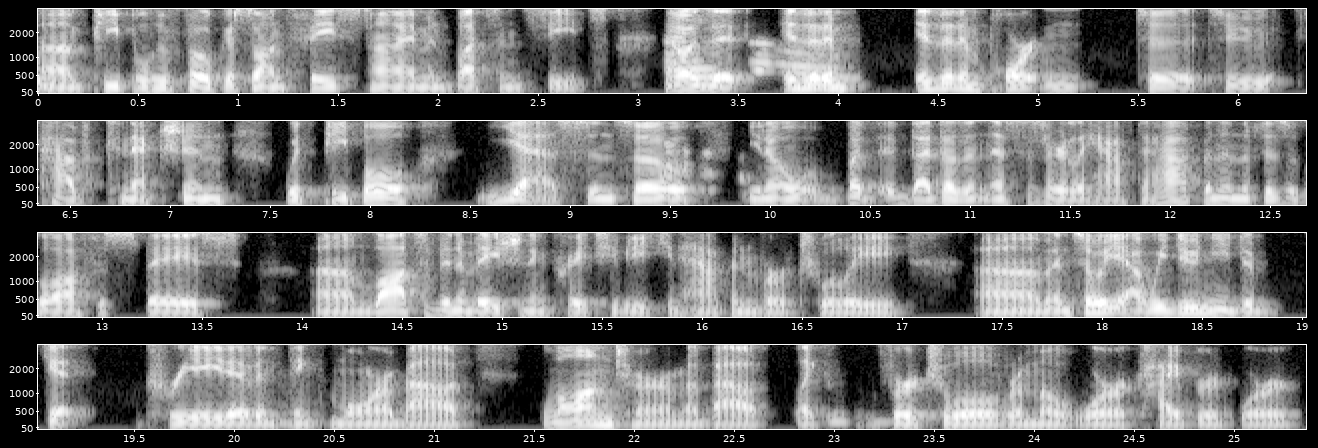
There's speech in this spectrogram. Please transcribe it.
um, people who focus on FaceTime and butts and seats. Now, is it is it is it important to to have connection with people? Yes, and so you know, but that doesn't necessarily have to happen in the physical office space. Um, lots of innovation and creativity can happen virtually, um, and so yeah, we do need to get creative and think more about long term about like virtual remote work hybrid work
